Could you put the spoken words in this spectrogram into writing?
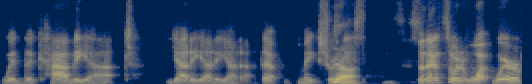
with the caveat, yada yada yada. That makes sure. Yeah. so that's sort of what we're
